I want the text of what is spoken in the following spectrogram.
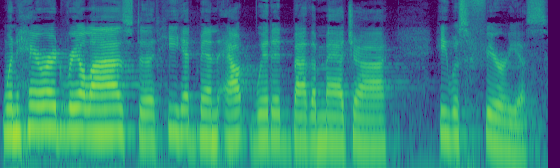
When Herod realized that he had been outwitted by the Magi, he was furious,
